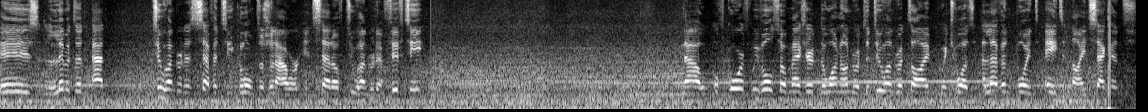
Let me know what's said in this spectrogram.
is limited at 270 kilometers an hour instead of 250. Now, of course, we've also measured the 100 to 200 time, which was 11.89 seconds,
